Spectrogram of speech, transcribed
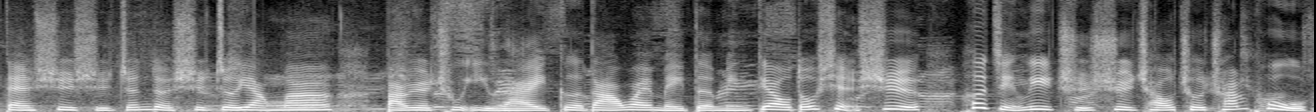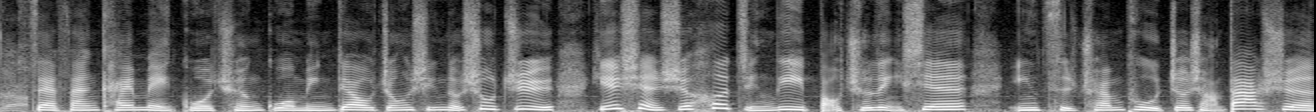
但事实真的是这样吗？八月初以来，各大外媒的民调都显示，贺锦丽持续超车川普。再翻开美国全国民调中心的数据，也显示贺锦丽保持领先。因此，川普这场大选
